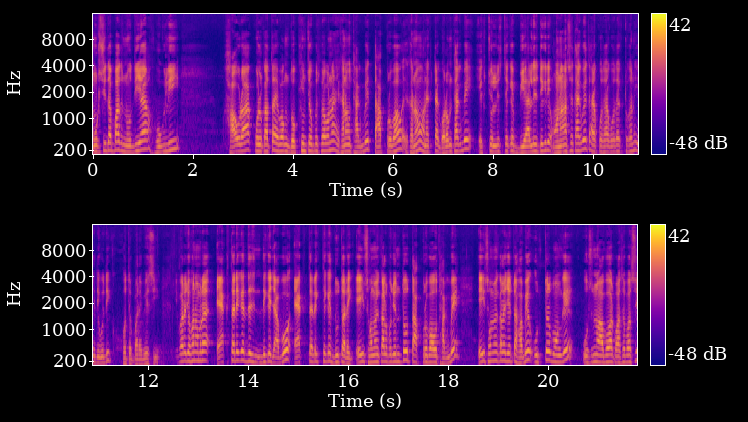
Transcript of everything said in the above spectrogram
মুর্শিদাবাদ, নদিয়া, হুগলি, হাওড়া, কলকাতা এবং দক্ষিণ চব্বিশ পরগনা এখানেও থাকবে। তাপপ্রবাহ এখানেও অনেকটা গরম থাকবে। একচল্লিশ থেকে বিয়াল্লিশ ডিগ্রি অনায়াসে থাকবে। তার কোথাও কোথাও একটুখানি এদিক ওদিক হতে পারে বেশি। এবারে যখন আমরা এক তারিখের দিকে যাব, এক তারিখ থেকে দু তারিখ, এই সময়কাল পর্যন্ত তাপপ্রবাহ থাকবে। এই সময়কালে যেটা হবে, উত্তরবঙ্গে উষ্ণ আবহাওয়ার পাশাপাশি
